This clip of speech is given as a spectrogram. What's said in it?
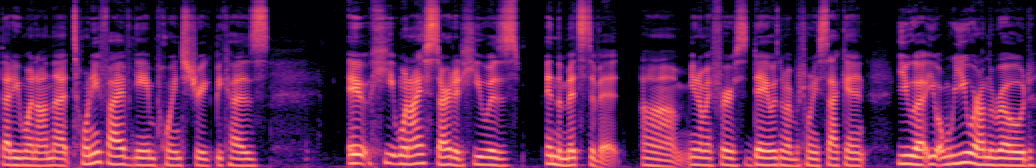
that he went on, that 25 game point streak, because it, he when I started, he was in the midst of it. Um, you know, my first day was November 22nd. You, uh, you you were on the road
